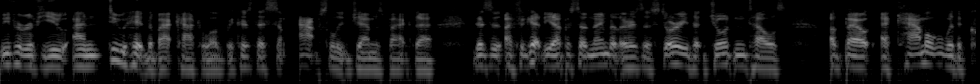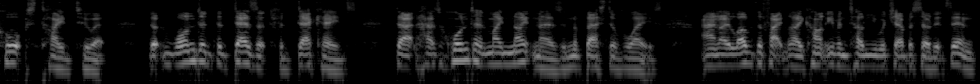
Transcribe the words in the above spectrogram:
leave a review and do hit the back catalogue because there's some absolute gems back there. There's a, I forget the episode name, but there is a story that Jordan tells about a camel with a corpse tied to it that wandered the desert for decades that has haunted my nightmares in the best of ways. And I love the fact that I can't even tell you which episode it's in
